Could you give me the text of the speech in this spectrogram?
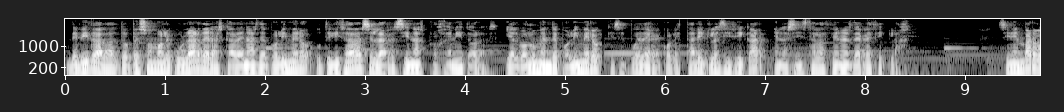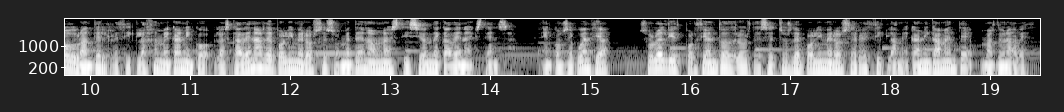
debido al alto peso molecular de las cadenas de polímero utilizadas en las resinas progenitoras y al volumen de polímero que se puede recolectar y clasificar en las instalaciones de reciclaje. Sin embargo, durante el reciclaje mecánico, las cadenas de polímeros se someten a una escisión de cadena extensa. En consecuencia, solo el 10% de los desechos de polímeros se recicla mecánicamente más de una vez,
